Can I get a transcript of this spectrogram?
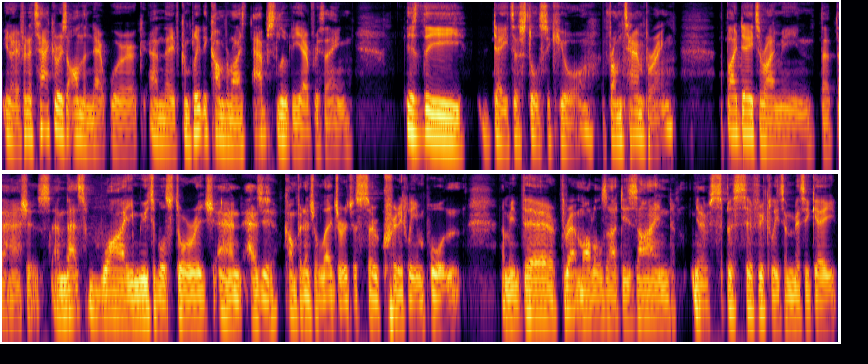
You know, if an attacker is on the network and they've completely compromised absolutely everything, is the data still secure from tampering? By data, I mean that the hashes. And that's why immutable storage and as a confidential ledger are just so critically important. I mean, their threat models are designed, you know, specifically to mitigate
